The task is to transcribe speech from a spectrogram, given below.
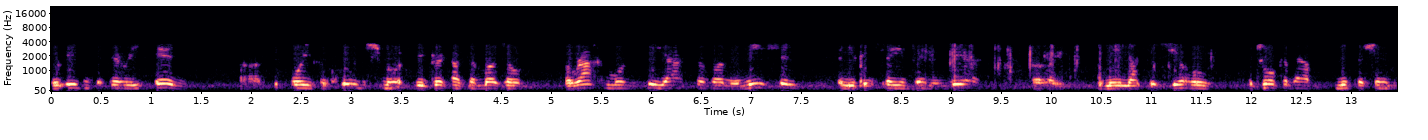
There is at the very end, uh, before you conclude the Shemona, the Birkat HaMazon, Barachmon Biyasavan Nisin, and you can say it then and there. You may not to We'll talk about. Shem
